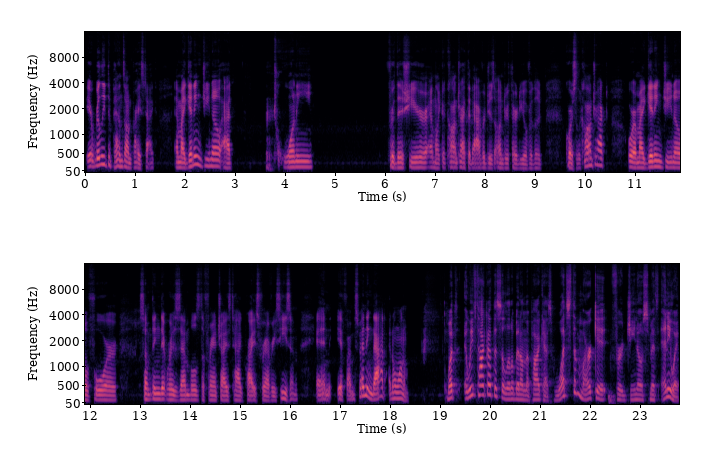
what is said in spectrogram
it really depends on price tag. Am I getting Geno at mm. 20 for this year and like a contract that averages under 30 over the course of the contract? Or am I getting Geno for something that resembles the franchise tag price for every season? And if I'm spending that, I don't want him. What and we've talked about this a little bit on the podcast. What's the market for Geno Smith anyway?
